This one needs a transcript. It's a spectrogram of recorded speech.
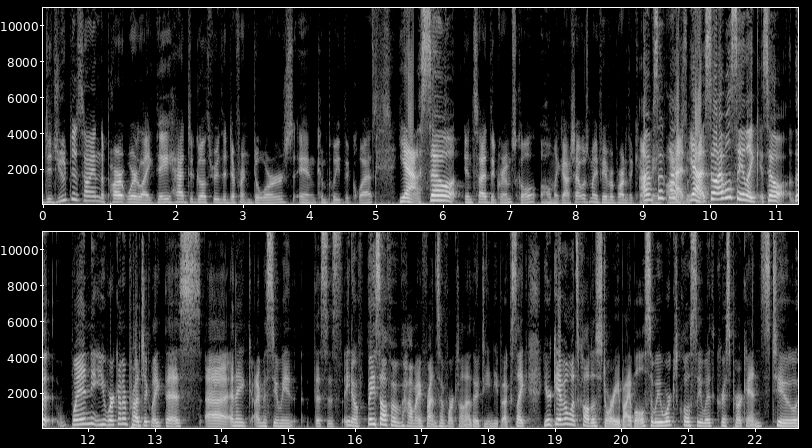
did you design the part where like they had to go through the different doors and complete the quests Yeah. So inside the Grimskalle? Oh my gosh, that was my favorite part of the campaign. I'm so glad. honestly. Yeah. So I will say, like, so the when you work on a project like this, uh, and I, I'm assuming this is, you know, based off of how my friends have worked on other D and D books, like you're given what's called a story bible. So we worked closely with Chris Perkins to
